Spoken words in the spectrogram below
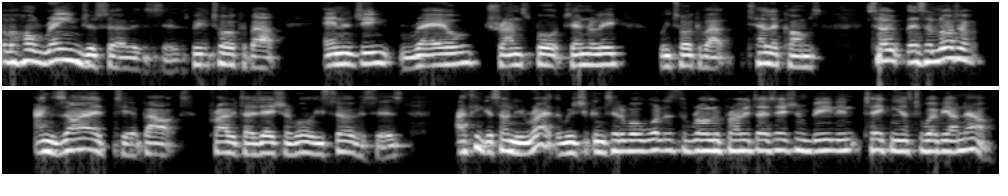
of a whole range of services. We talk about energy, rail, transport generally. We talk about telecoms. So there's a lot of anxiety about privatization of all these services. I think it's only right that we should consider well, what has the role of privatization been in taking us to where we are now?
